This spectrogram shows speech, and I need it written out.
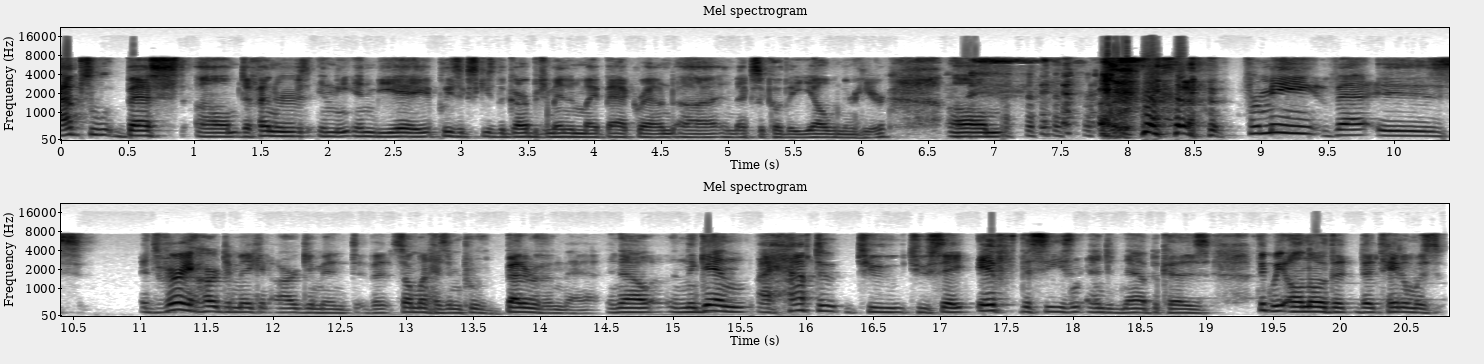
absolute best um, defenders in the NBA. Please excuse the garbage men in my background. Uh, in Mexico, they yell when they're here. Um, for me, that is it's very hard to make an argument that someone has improved better than that. And now, and again, I have to to to say if the season ended now, because I think we all know that that Tatum was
